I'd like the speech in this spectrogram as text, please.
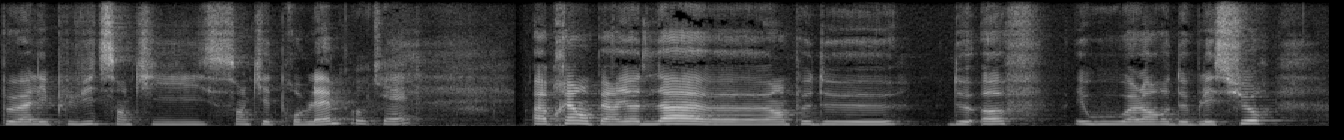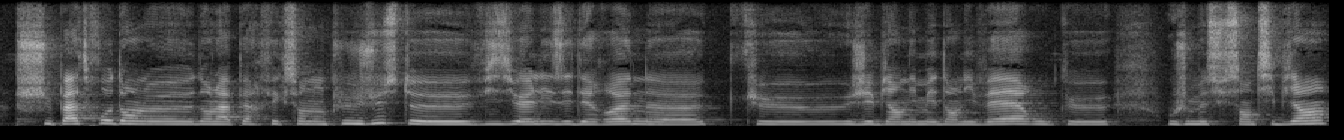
peux aller plus vite sans qu'il y ait de problème. Ok. Après, en période là, un peu de, de off et, ou alors de blessure, je suis pas trop dans, le, dans la perfection non plus. Juste visualiser des runs que j'ai bien aimé dans l'hiver ou que, où je me suis sentie bien.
